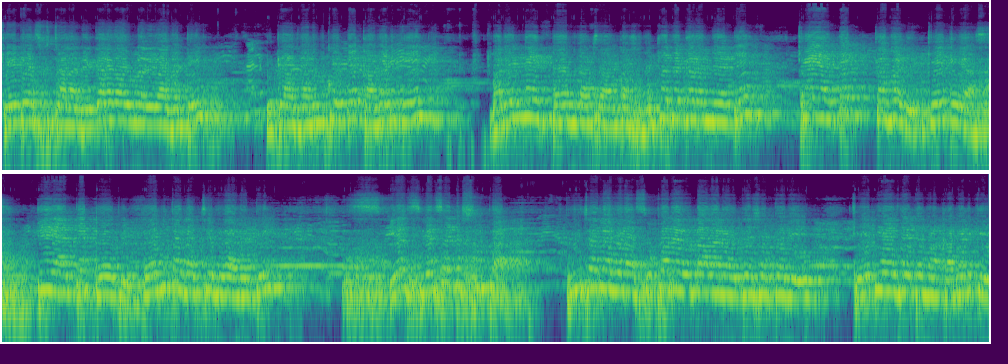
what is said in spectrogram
కేటీఎస్ చాలా దగ్గరగా ఉన్నది కాబట్టి ఇక్కడ జరుపుకుంటే కబడ్డీకి మరిన్ని టైంలు వచ్చే అవకాశం. ఎట్లా దగ్గర ఉంది అంటే కే అంటే కబడ్డీ కేటీఎస్ టీ అంటే టోపీ టోపీతో వచ్చింది కాబట్టి ఎస్ ఎస్ అంటే సూపర్ ఫ్యూచర్లో కూడా సూపర్ ఉండాలనే ఉద్దేశంతో కేటీఆర్ అయితే మన కబడ్డీకి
